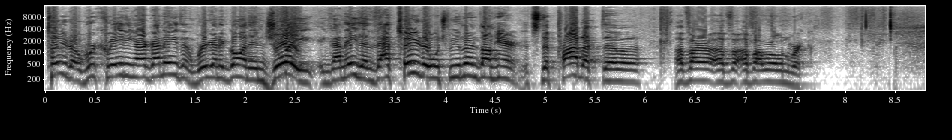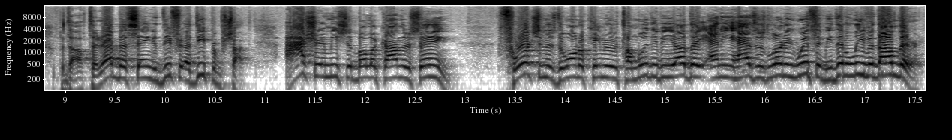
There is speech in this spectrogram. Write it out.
Torah, we're creating our Gan Eden. We're going to go and enjoy in Gan Eden that Torah which we learned down here. It's the product uh, of our of, of our own work. But the Alter Rebbe is saying a, different, a deeper shot. Asher Misha Balakan, they're saying, fortunate is the one who came here with Talmud Biyadeh and he has his learning with him. He didn't leave it down there.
